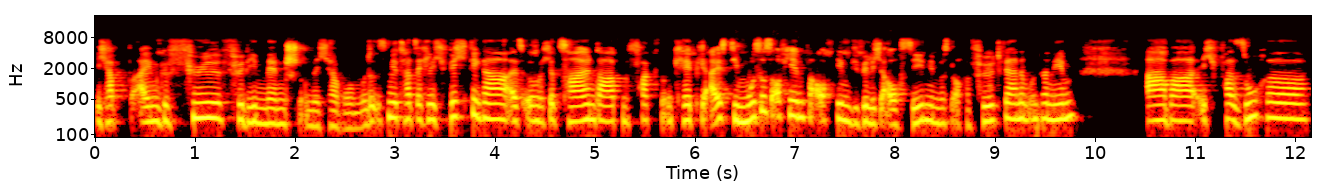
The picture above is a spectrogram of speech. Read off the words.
ich habe ein Gefühl für die Menschen um mich herum. Und das ist mir tatsächlich wichtiger als irgendwelche Zahlen, Daten, Fakten und KPIs. Die muss es auf jeden Fall auch geben, die will ich auch sehen, die müssen auch erfüllt werden im Unternehmen. Aber ich versuche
